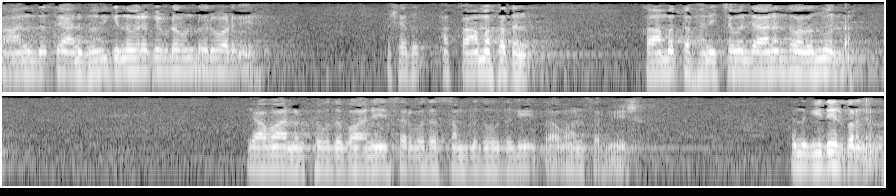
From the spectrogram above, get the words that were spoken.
ആനന്ദത്തെ അനുഭവിക്കുന്നവരൊക്കെ ഇവിടെ ഉണ്ട് ഒരുപാട് പേര്. പക്ഷെ അത് ആ കാമഹതൻ കാമത്തെ ഹനിച്ചവന്റെ ആനന്ദം അതൊന്നുമല്ല. യാവാനർത്ഥ ഉദപാനെ സർവത സമ്പ്രദോദകെ താവാൻ സർവേഷു. എന്ന് ഗീതയിൽ പറഞ്ഞല്ലോ.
